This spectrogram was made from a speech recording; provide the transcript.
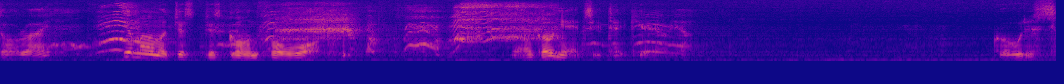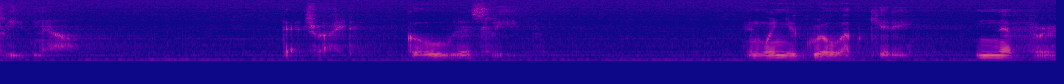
Everything's all right. Your mama just just gone for a walk. Uncle Yancey take care of you. Go to sleep now. That's right. Go to sleep. And when you grow up, Kitty, never,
